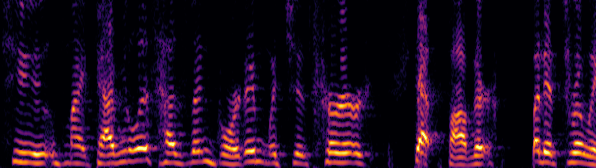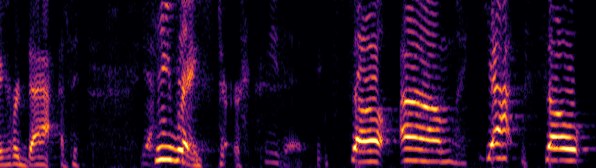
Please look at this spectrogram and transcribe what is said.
to my fabulous husband, Gordon, which is her stepfather, but it's really her dad. He raised her. You did. So, um, yeah, so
